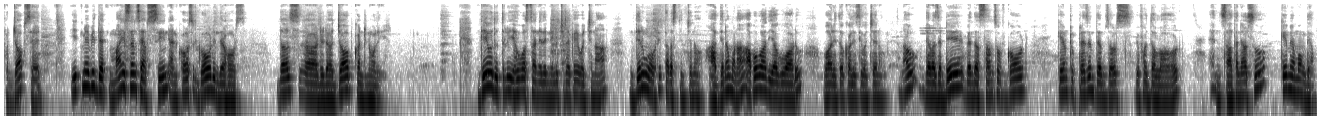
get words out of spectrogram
For Job said, It may be that my sons have sinned and cursed God in their hearts. Thus uh, did uh, Job continually. దేవదూతులు యెహోవా సన్నిధి నిలుచుటకై వచ్చిన దినము ఒకటి తటస్థించెను ఆ దినమున అపవాది యగువాడు వారితో కలిసి వచ్చాను. Now there was a day when the sons of God came to present themselves before the Lord and Satan also came among them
